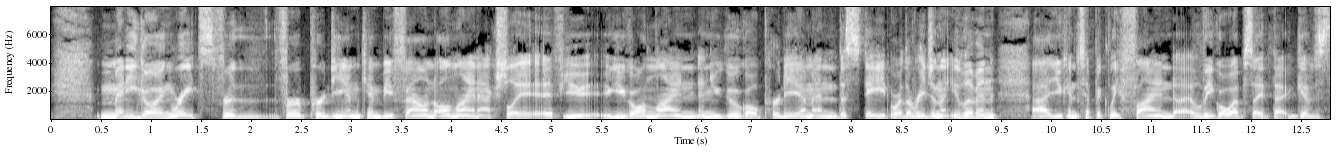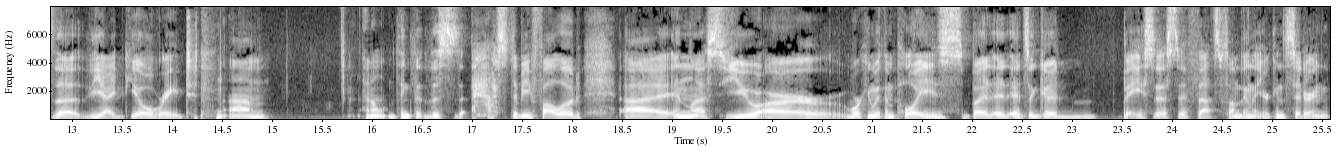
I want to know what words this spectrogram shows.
Many going rates for for per diem can be found online. Actually, if you you go online and you Google per diem and the state or the region that you live in, uh, you can typically find a legal website that gives the the ideal rate. Um, I don't think that this has to be followed uh, unless you are working with employees, but it, it's a good basis if that's something that you're considering.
